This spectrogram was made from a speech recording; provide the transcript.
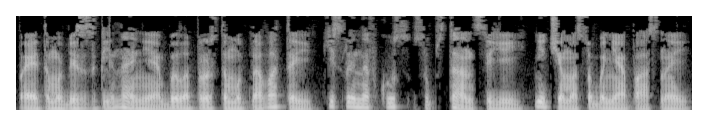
поэтому без заклинания было просто мутноватой, кислой на вкус субстанцией, ничем особо не опасной.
